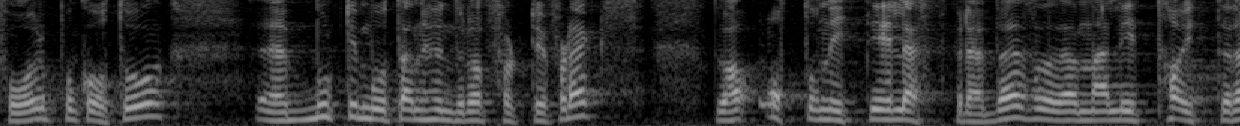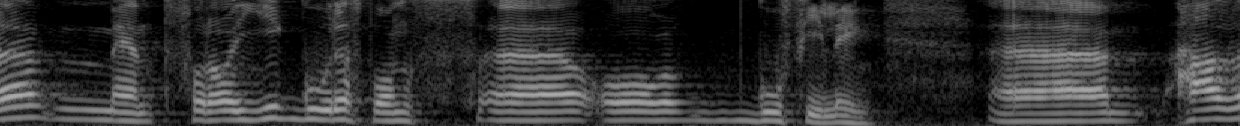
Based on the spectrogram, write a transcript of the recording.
får på Cotto. Eh, bortimot en 140 fleks. Du har 98 lestbredde, så den er litt tightere, ment for å gi god respons eh, og god feeling. Uh, her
